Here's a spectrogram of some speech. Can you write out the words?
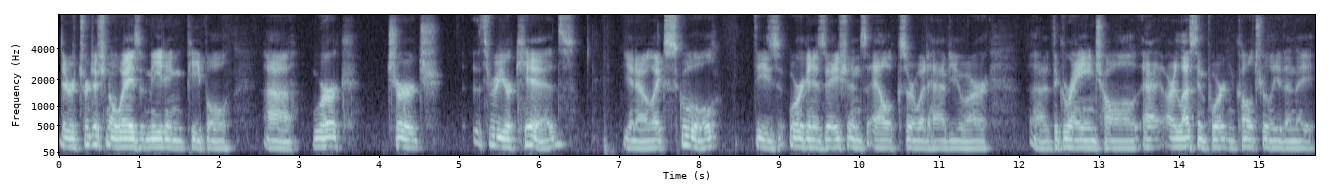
There are traditional ways of meeting people, uh, work, church, through your kids, you know, like school. These organizations, Elks or what have you, are uh, the Grange Hall, uh, are less important culturally than they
